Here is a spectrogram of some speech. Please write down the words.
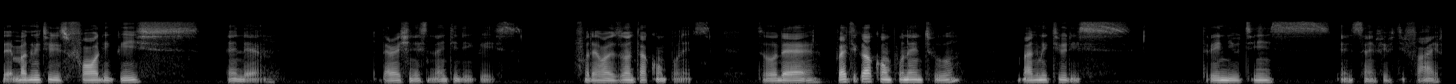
the magnitude is 4 degrees and the direction is 90 degrees for the horizontal components. So the vertical component too magnitude is 3 newtons and sine 55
